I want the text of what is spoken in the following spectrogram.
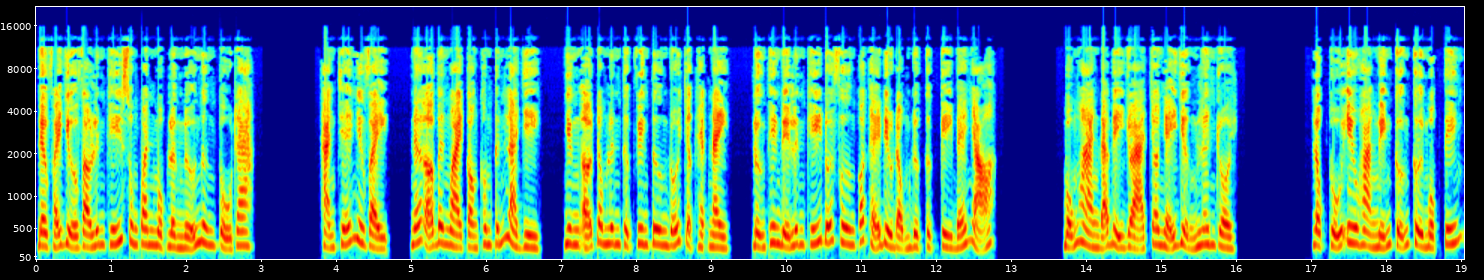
đều phải dựa vào linh khí xung quanh một lần nữa ngưng tụ ra. Hạn chế như vậy, nếu ở bên ngoài còn không tính là gì, nhưng ở trong linh thực viên tương đối chật hẹp này, lượng thiên địa linh khí đối phương có thể điều động được cực kỳ bé nhỏ. Bổn hoàng đã bị dọa cho nhảy dựng lên rồi. Lộc thủ yêu hoàng miễn cưỡng cười một tiếng,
